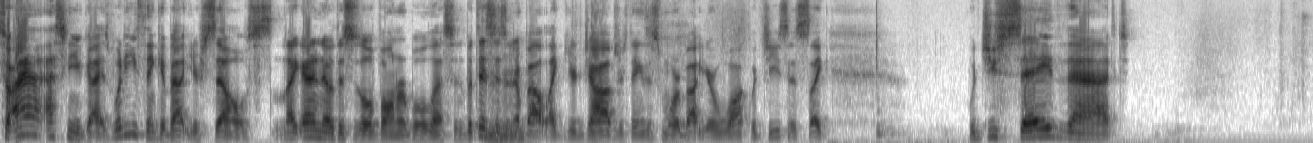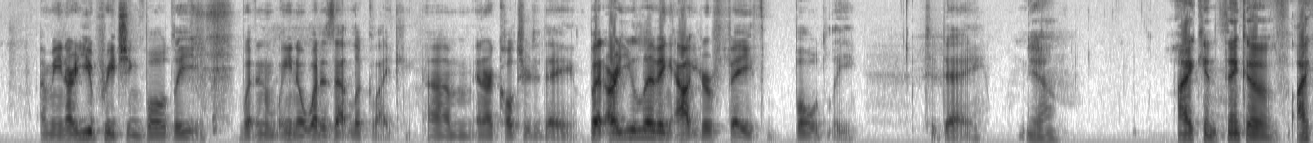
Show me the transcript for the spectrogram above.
so I'm asking you guys, what do you think about yourselves? Like I know this is a little vulnerable lesson, but this isn't about like your jobs or things. It's more about your walk with Jesus. Like, would you say that? I mean, are you preaching boldly? What and you know, what does that look like um, in our culture today? But are you living out your faith boldly today? Yeah. I can think of I,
